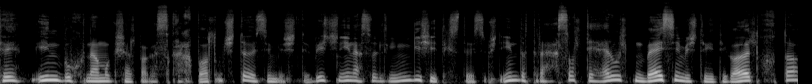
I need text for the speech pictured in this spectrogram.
тэ энэ бүх намайг шалбагаас гарах боломжтой байсан юм биш үү? Би чинь энэ асуудлыг ингээ шийдэх хэрэгтэй байсан юм шүү дээ. Энэ дотор асуултын хариулт нь байсан юм биш үү гэдгийг ойлгохдоо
